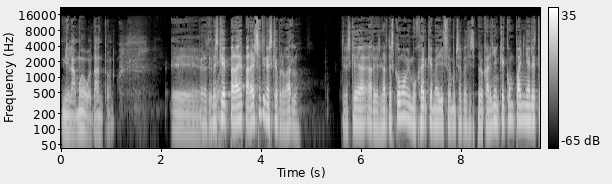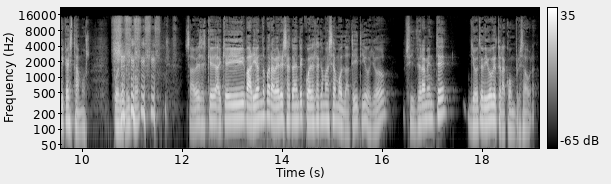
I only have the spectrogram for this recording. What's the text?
ni la muevo tanto. Eh, pero tienes que, para, para eso tienes que probarlo. Tienes que arriesgarte. Es como mi mujer que me dice muchas veces, pero cariño, ¿en qué compañía eléctrica estamos? Pues lo mismo. ¿Sabes? Es que hay que ir variando para ver exactamente cuál es la que más se amolda a ti, tío. Yo, sinceramente, yo te digo que te la compres ahora.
